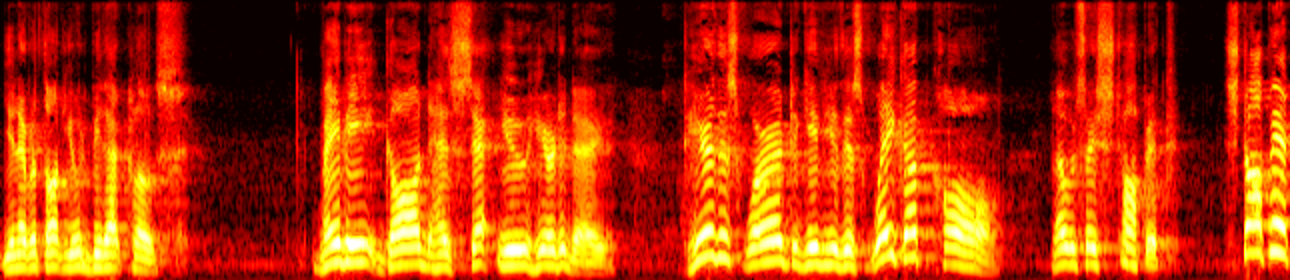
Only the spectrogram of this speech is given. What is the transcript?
You never thought you would be that close. Maybe God has sent you here today to hear this word, to give you this wake up call. And I would say, stop it. Stop it.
